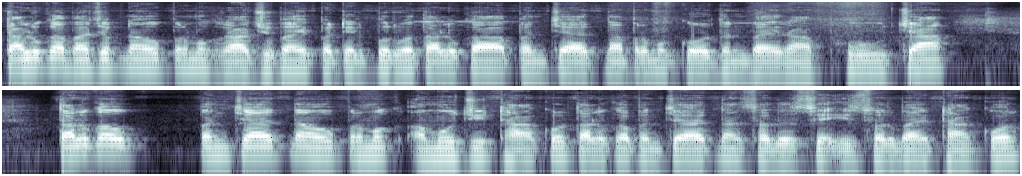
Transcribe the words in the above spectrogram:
તાલુકા ભાજપના ઉપપ્રમુખ રાજુભાઈ પટેલ, પૂર્વ તાલુકા પંચાયતના પ્રમુખ ગોરધનભાઈ રાફુચા, તાલુકા પંચાયતના ઉપપ્રમુખ અમુજી ઠાકોર, તાલુકા પંચાયતના સદસ્ય ઈશ્વરભાઈ ઠાકોર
